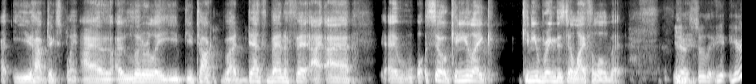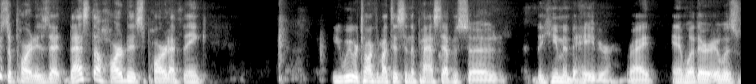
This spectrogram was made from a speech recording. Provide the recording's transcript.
uh, you have to explain. I I literally you, you talked about death benefit. I, I, I so can you like can you bring this to life a little bit? Yeah. So the, here's the part: is that that's the hardest part. I think we were talking about this in the past episode. The human behavior, right? And whether it was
